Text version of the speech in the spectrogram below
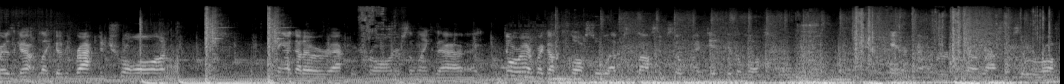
Collections in the toys. I got like a Arachnotron. I think I got a Arachnotron or something like that. I don't remember if I got the Lost Soul episode, last episode, I did get a Lost Soul. Can't remember if uh, last episode or off.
